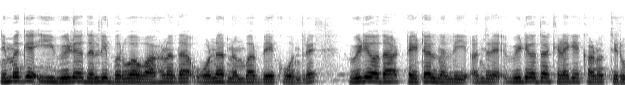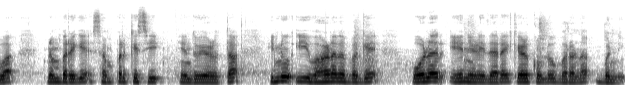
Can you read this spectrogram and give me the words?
ನಿಮಗೆ ಈ ವಿಡಿಯೋದಲ್ಲಿ ಬರುವ ವಾಹನದ ಓನರ್ ನಂಬರ್ ಬೇಕು ಅಂದರೆ ವಿಡಿಯೋದ ಟೈಟಲ್ನಲ್ಲಿ ಅಂದರೆ ವಿಡಿಯೋದ ಕೆಳಗೆ ಕಾಣುತ್ತಿರುವ ನಂಬರಿಗೆ ಸಂಪರ್ಕಿಸಿ ಎಂದು ಹೇಳುತ್ತಾ ಇನ್ನು ಈ ವಾಹನದ ಬಗ್ಗೆ ಓನರ್ ಏನು ಹೇಳಿದ್ದಾರೆ ಕೇಳಿಕೊಂಡು ಬರೋಣ ಬನ್ನಿ.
